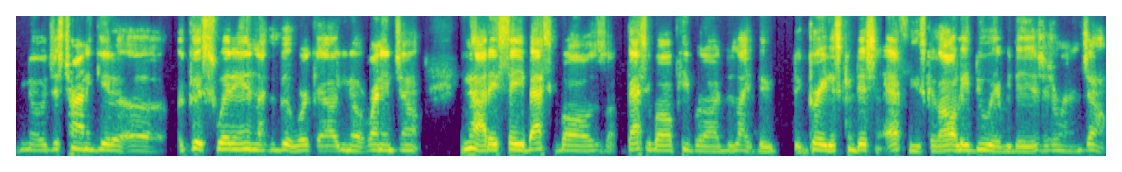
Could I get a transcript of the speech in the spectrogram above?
You know, just trying to get a, a good sweat in, like a good workout. You know, run and jump. You know how they say basketballs, basketball people are like the, the greatest conditioned athletes because all they do every day is just run and jump.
